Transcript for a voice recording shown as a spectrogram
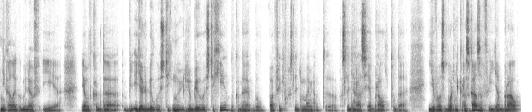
Николай Гумилев, и я вот когда... Я любил его стихи, ну, люблю его стихи, но когда я был в Африке в последний момент, э, последний раз я брал туда его сборник рассказов, и я брал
